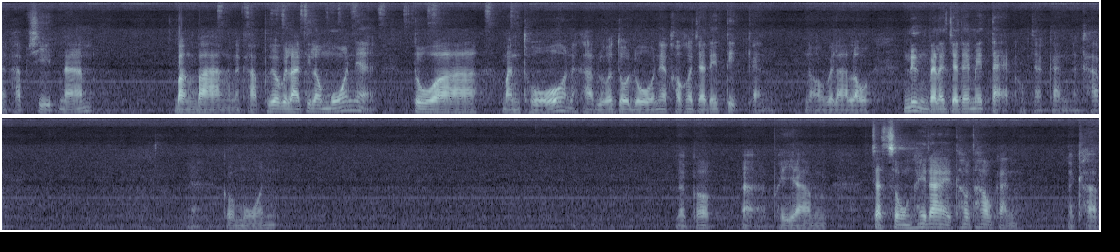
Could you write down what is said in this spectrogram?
นะครับฉีดน้ำบางๆนะครับ เพื่อเวลาที่เราม้วนเนี่ยตัวมันโถนะครับ หรือว่าตัวโดเนี่ยเขาก็จะได้ติดกันเนาะเวลาเรานึ่งไปแล้วจะได้ไม่แตกออกจากกันนะครับอะก็ม้วน แล้วก็พยายาม จัดทรงให้ได้เท่า ๆกันนะครับ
